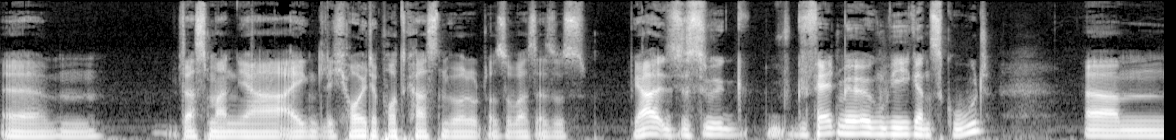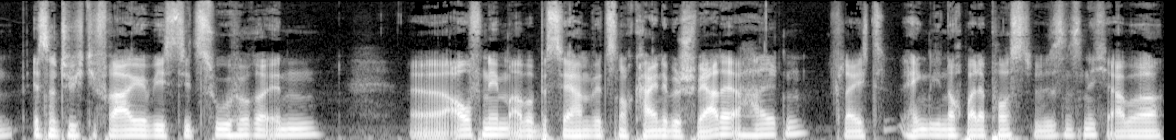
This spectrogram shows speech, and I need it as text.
ähm, dass man ja eigentlich heute podcasten würde oder sowas. Also es, ja, es ist, gefällt mir irgendwie ganz gut. Ähm, ist natürlich die Frage, wie es die ZuhörerInnen äh, aufnehmen, aber bisher haben wir jetzt noch keine Beschwerde erhalten. Vielleicht hängen die noch bei der Post, wir wissen es nicht, aber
